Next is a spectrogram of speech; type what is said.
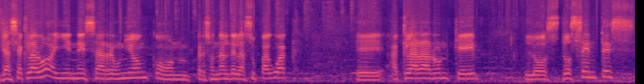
ya se aclaró ahí en esa reunión con personal de la SUPAGUAC, aclararon que los docentes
